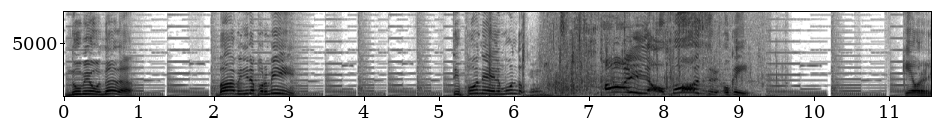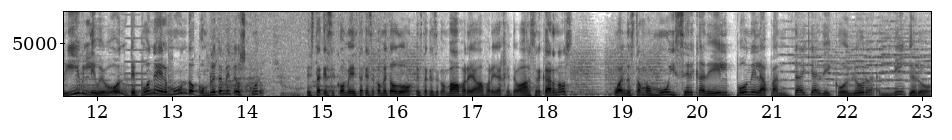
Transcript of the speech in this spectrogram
No veo nada. Va a venir a por mí. Te pone el mundo... ¡Hola, madre! Ok. Qué horrible, huevón. Te pone el mundo completamente oscuro. Esta que se come, esta que se come todo. Esta que se come. Vamos para allá, vamos para allá, gente. Vamos a acercarnos. Cuando estamos muy cerca de él, pone la pantalla de color negro.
